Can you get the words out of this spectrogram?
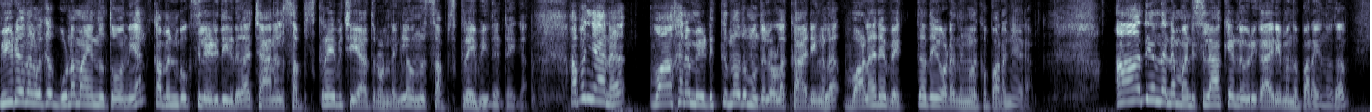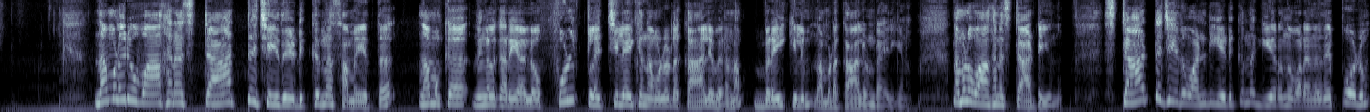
വീഡിയോ നിങ്ങൾക്ക് ഗുണമായെന്ന് തോന്നിയാൽ കമന്റ് ബോക്സിൽ എഴുതിയിടുക. ചാനൽ സബ്സ്ക്രൈബ് ചെയ്യാത്തിട്ടുണ്ടെങ്കിൽ ഒന്ന് സബ്സ്ക്രൈബ് ചെയ്തിട്ടേക്കുക അപ്പം ഞാൻ വാഹനം എടുക്കുന്നത് മുതലുള്ള കാര്യങ്ങൾ വളരെ വ്യക്തതയോടെ നിങ്ങൾക്ക് പറഞ്ഞുതരാം. ആദ്യം തന്നെ മനസ്സിലാക്കേണ്ട ഒരു കാര്യമെന്ന് പറയുന്നത് നമ്മളൊരു വാഹനം സ്റ്റാർട്ട് ചെയ്ത് എടുക്കുന്ന സമയത്ത് നമുക്ക് നിങ്ങൾക്കറിയാമല്ലോ ഫുൾ ക്ലച്ചിലേക്ക് നമ്മളുടെ കാൽ വരണം ബ്രേക്കിലും നമ്മുടെ കാലുണ്ടായിരിക്കണം. നമ്മൾ വാഹനം സ്റ്റാർട്ട് ചെയ്യുന്നു. സ്റ്റാർട്ട് ചെയ്ത് വണ്ടി എടുക്കുന്ന ഗിയർ എന്ന് പറയുന്നത് എപ്പോഴും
